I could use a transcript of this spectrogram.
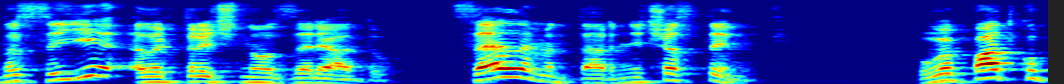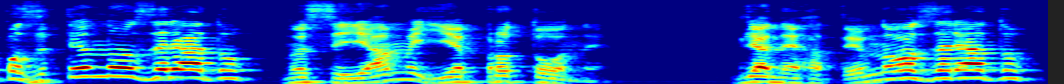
Носії електричного заряду це елементарні частинки. У випадку позитивного заряду носіями є протони. Для негативного заряду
